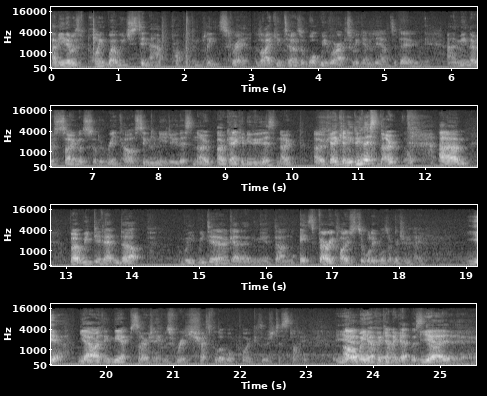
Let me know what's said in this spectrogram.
I mean, there was a point where we just didn't have a proper complete script, like in terms of what we were actually going to be able to do. And I mean, there was so much sort of recasting. Can Mm. you do this? No. Okay, can you do this? No. Okay, can you do this? No. Um, but we did end up, we, we did end up getting it done. It's very close to what it was originally. Yeah. Yeah, I think the episode it was really stressful at one point because it was just like, Yeah. are we ever gonna get this Yeah, done? yeah, yeah, yeah.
